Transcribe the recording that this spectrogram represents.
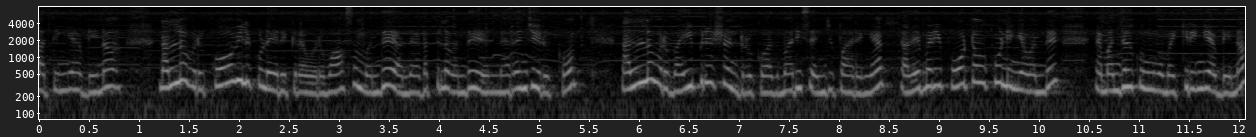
பார்த்தீங்க அப்படின்னா நல்ல ஒரு கோவிலுக்குள்ளே இருக்கிற ஒரு வாசம் வந்து அந்த இடத்துல வந்து நிறைஞ்சு இருக்கும் நல்ல ஒரு வைப்ரேஷன் இருக்கும் அது மாதிரி செஞ்சு பாருங்கள் அதே மாதிரி ஃபோட்டோவுக்கும் நீங்கள் வந்து மஞ்சள் குங்குமம் வைக்கிறீங்க அப்படின்னா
